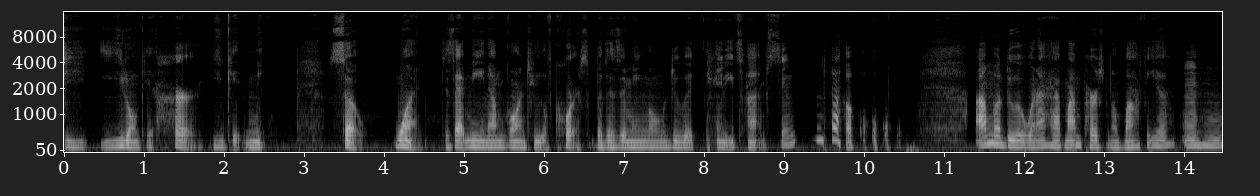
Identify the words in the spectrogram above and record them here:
you, don't get her, you get me. So, one, does that mean I'm going to? Of course, but does it mean I'm going to do it anytime soon? No. I'm going to do it when I have my personal mafia. Mm-hmm.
